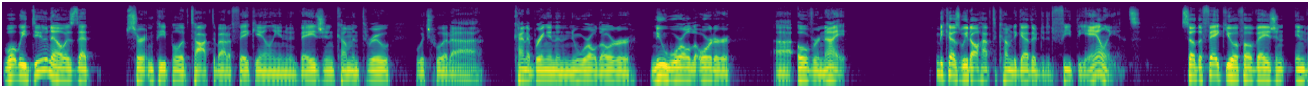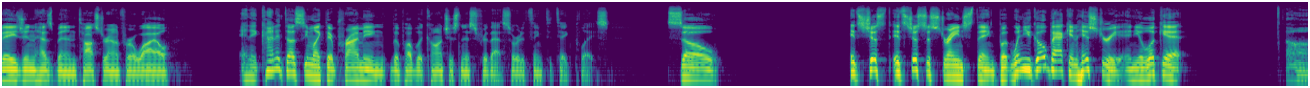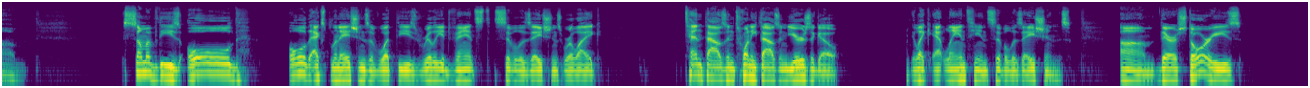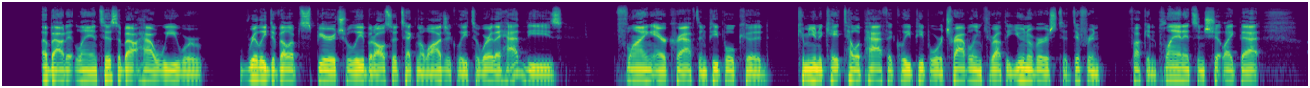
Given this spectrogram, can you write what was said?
What we do know is that certain people have talked about a fake alien invasion coming through, which would uh, kind of bring in the new world order, new world order uh, overnight, because we'd all have to come together to defeat the aliens. So the fake UFO invasion invasion has been tossed around for a while, and it kind of does seem like they're priming the public consciousness for that sort of thing to take place. So it's just it's just a strange thing. But when you go back in history and you look at um some of these old old explanations of what these really advanced civilizations were like 10,000 20,000 years ago like Atlantean civilizations um there are stories about Atlantis about how we were really developed spiritually but also technologically to where they had these flying aircraft and people could communicate telepathically. People were traveling throughout the universe to different fucking planets and shit like that.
